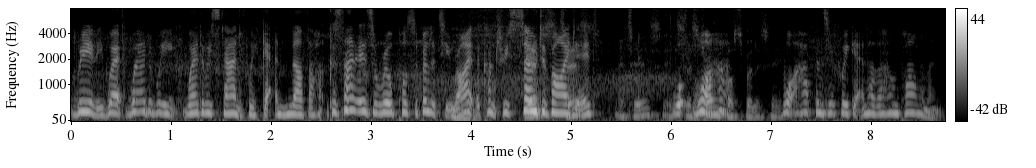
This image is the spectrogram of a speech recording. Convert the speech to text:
really, where, where do we where do we stand if we get another? Because that is a real possibility, right? The country's so Yes, divided. is. It is. It's What- a what strong hap- possibility. What happens if we get another hung parliament?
